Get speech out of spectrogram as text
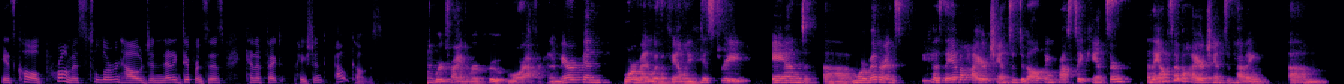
It's called Promise to learn how genetic differences can affect patient outcomes. We're trying to recruit more African American, more men with a family history, and uh, more veterans because they have a higher chance of developing prostate cancer. And they also have a higher chance of having um,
